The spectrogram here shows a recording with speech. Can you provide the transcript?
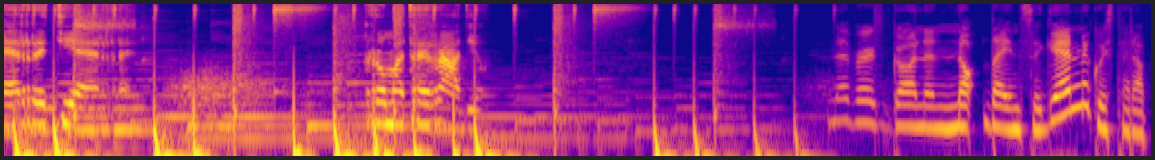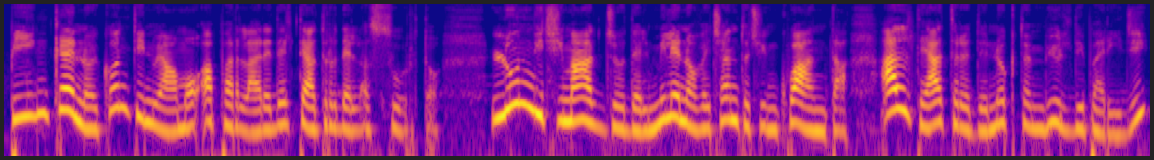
RTR Roma 3 Radio. Never Gonna Not Dance Again, questa era Pink e noi continuiamo a parlare del teatro dell'assurdo. L'11 maggio del 1950 al Teatro de Noctambule di Parigi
